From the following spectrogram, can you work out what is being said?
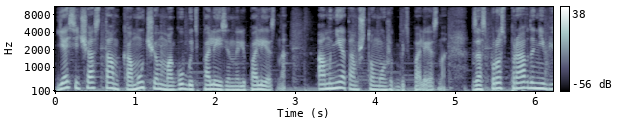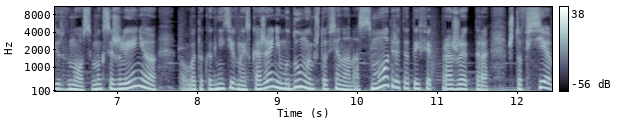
Я сейчас там, кому чем могу быть полезен или полезна. А мне там что может быть полезно? За спрос правда не бьют в нос. И мы, к сожалению, в это когнитивное искажение, мы думаем, что все на нас смотрят, это эффект прожектора, что все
